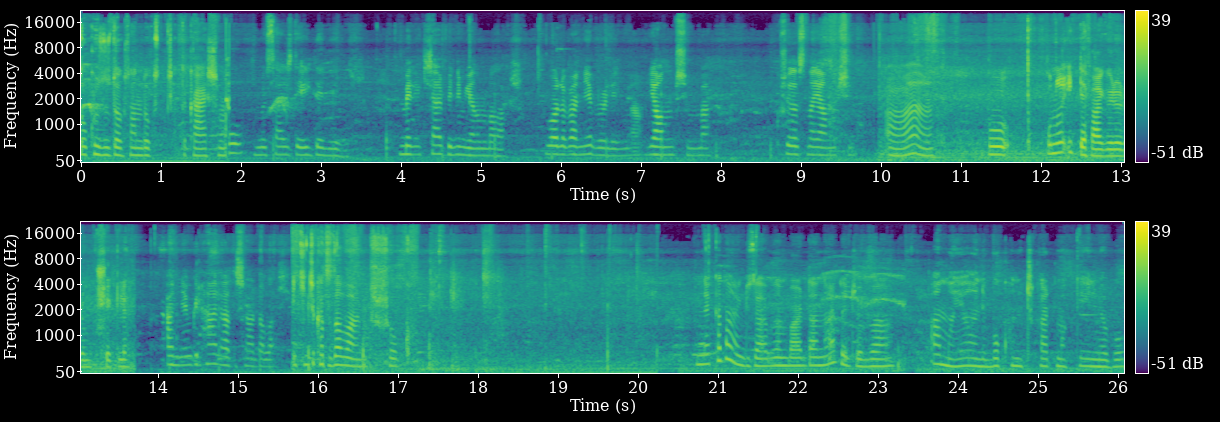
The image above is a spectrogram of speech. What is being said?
999 çıktı karşıma. Bu mesaj değil denilir. Melekler benim yanımdalar. Bu arada ben niye böyleyim ya? Yanmışım ben. Kuşadası'nda yanmışım. Aa, bu bunu ilk defa görüyorum bu şekli. Annemgil hala dışarıdalar. İkinci katı da varmış. Şok. Ne kadar güzel bunun bardağı nerede acaba? Ama yani bokunu çıkartmak değil mi bu?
